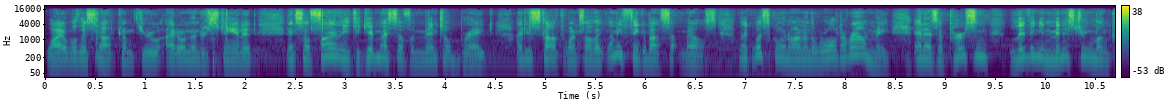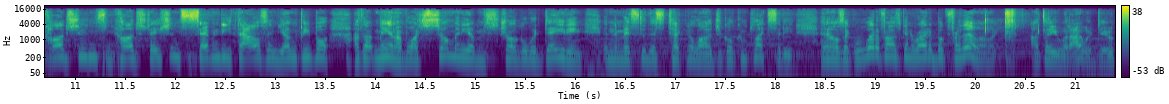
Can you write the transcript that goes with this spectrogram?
Why will this not come through? I don't understand it. And so finally, to give myself a mental break, I just stopped once and I was like, let me think about something else. Like, what's going on in the world around me? And as a person living and ministering among college students and college stations, 70,000 young people, I thought, man, I've watched so many of them struggle with dating in the midst of this technological complexity. And I was like, well, what if I was going to write a book for them? I'm like, I'll tell you what I would do.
